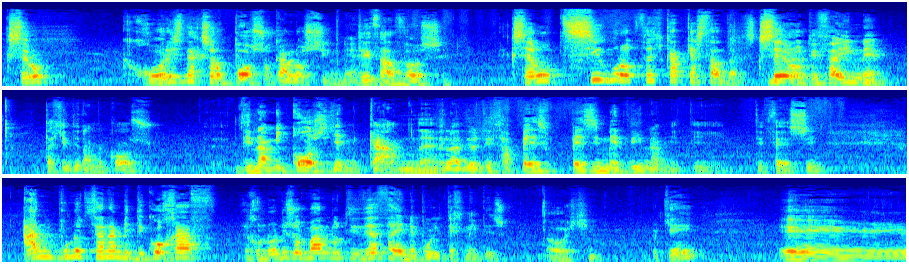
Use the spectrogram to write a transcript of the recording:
Ξέρω, χωρίς να ξέρω πόσο καλός είναι, Τι θα δώσει. ξέρω σίγουρα ότι θα έχει κάποια στάνταρ. Ξέρω Ναι. ότι θα είναι ταχυδυναμικός, δυναμικός γενικά, Ναι. δηλαδή ότι θα παίζει, παίζει με δύναμη τη, τη θέση. Αν μου πούνε ότι θα είναι αμυντικό χαφ, γνωρίζω μάλλον ότι δεν θα είναι πολυτεχνίτης. Όχι. Okay. Ε,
